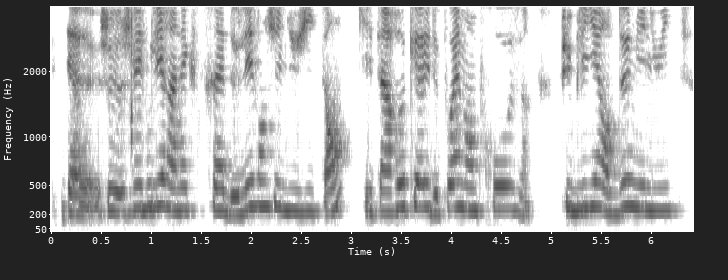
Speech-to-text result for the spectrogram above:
Je, vais vous lire un extrait de l'Évangile du Gitan, qui est un recueil de poèmes en prose publié en 2008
